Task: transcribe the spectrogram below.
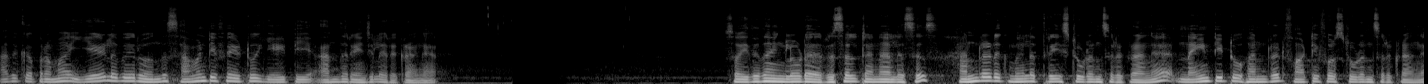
அதுக்கப்புறமா ஏழு பேர் வந்து 75 ஃபைவ் டு எயிட்டி அந்த ரேஞ்சில் இருக்கிறாங்க. ஸோ இதுதான் எங்களோட ரிசல்ட் அனாலிசிஸ் ஹண்ட்ரடுக்கு மேலே த்ரீ ஸ்டூடெண்ட்ஸ் இருக்கிறாங்க. Ninety to hundred forty four students இருக்கிறாங்க.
